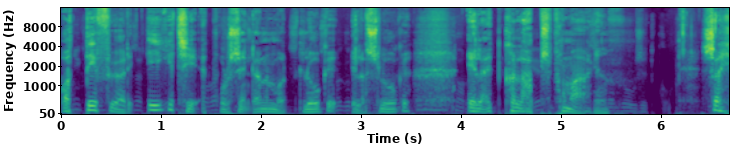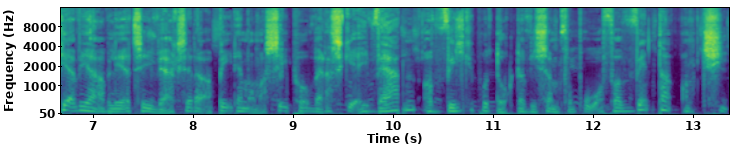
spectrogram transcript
og det førte ikke til, at producenterne måtte lukke eller slukke, eller et kollaps på markedet. Så her vil jeg appellere til iværksættere og bede dem om at se på, hvad der sker i verden, og hvilke produkter vi som forbrugere forventer om 10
